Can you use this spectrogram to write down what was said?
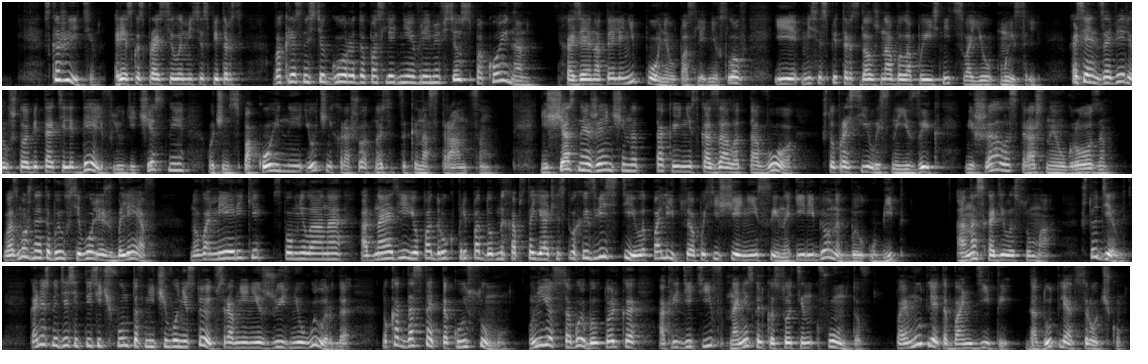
«Скажите», — резко спросила миссис Питерс, в окрестностях города последнее время все спокойно?» Хозяин отеля не понял последних слов, и миссис Питерс должна была пояснить свою мысль. Хозяин заверил, что обитатели Дельф – люди честные, очень спокойные и очень хорошо относятся к иностранцам. Несчастная женщина так и не сказала того, что просилась на язык, мешала страшная угроза. Возможно, это был всего лишь блеф, но в Америке, вспомнила она, одна из ее подруг при подобных обстоятельствах известила полицию о похищении сына, и ребенок был убит. Она сходила с ума. Что делать? Конечно, 10 тысяч фунтов ничего не стоит в сравнении с жизнью Уилларда, но как достать такую сумму? У нее с собой был только аккредитив на несколько сотен фунтов. Поймут ли это бандиты? Дадут ли отсрочку?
